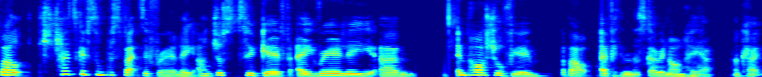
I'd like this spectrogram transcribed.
well, just try to give some perspective really, and just to give a really um, impartial view about everything that's going on here. Okay,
